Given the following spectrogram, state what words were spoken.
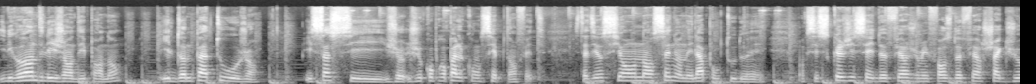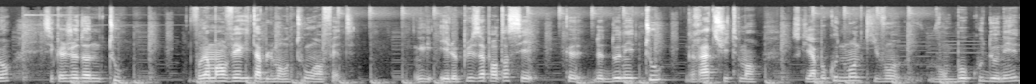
ils rendent les gens dépendants, ils donnent pas tout aux gens. Et ça, c'est, je, je comprends pas le concept en fait. C'est-à-dire si on enseigne, on est là pour tout donner. Donc c'est ce que j'essaye de faire, je m'efforce de faire chaque jour, c'est que je donne tout vraiment véritablement tout en fait. Et, le plus important, c'est que de donner tout gratuitement. Parce qu'il y a beaucoup de monde qui vont, vont beaucoup donner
